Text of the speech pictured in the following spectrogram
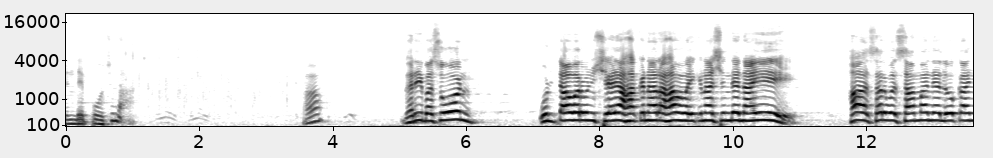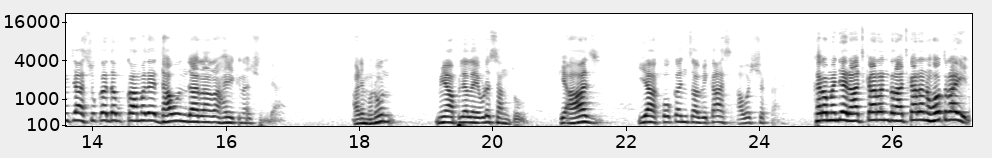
शिंदे पोहोचला. हा? घरी बसून उंटावरून शेळ्या हाकणारा हा एकनाथ शिंदे नाही. हा सर्वसामान्य लोकांच्या सुखदुःखामध्ये धावून जाणारा हा एकनाथ शिंदे आणि म्हणून मी आपल्याला एवढं सांगतो की आज या कोकणचा विकास आवश्यक आहे. खरं म्हणजे राजकारण राजकारण होत राहील.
